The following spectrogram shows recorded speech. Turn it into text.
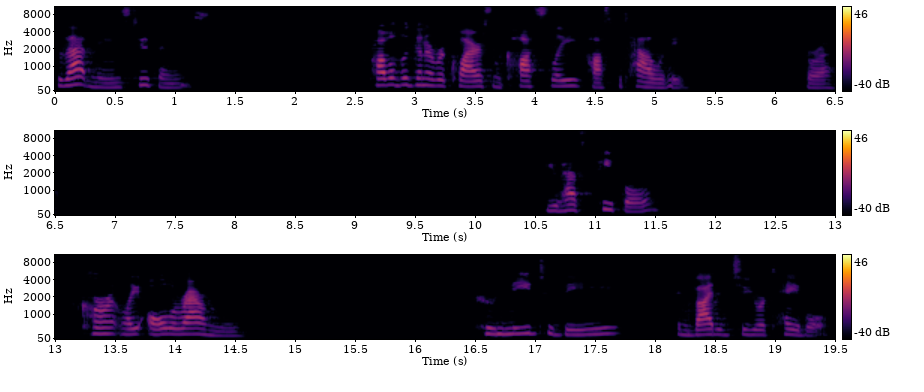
So that means two things. Probably going to require some costly hospitality for us. You have people currently all around you who need to be invited to your table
